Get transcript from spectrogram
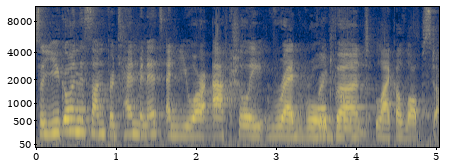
So you go in the sun for 10 minutes and you are actually red raw, Red raw. burnt like a lobster.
